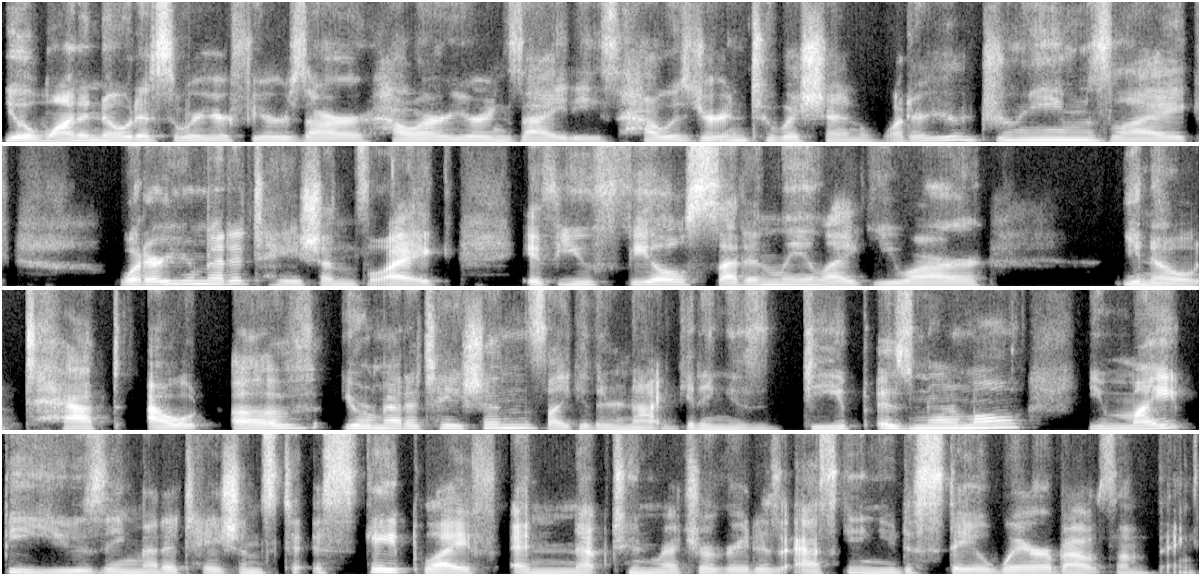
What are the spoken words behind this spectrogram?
You'll want to notice where your fears are. How are your anxieties? How is your intuition? What are your dreams like? What are your meditations like? If you feel suddenly like you are you know, tapped out of your meditations, like they're not getting as deep as normal, you might be using meditations to escape life. And Neptune retrograde is asking you to stay aware about something.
